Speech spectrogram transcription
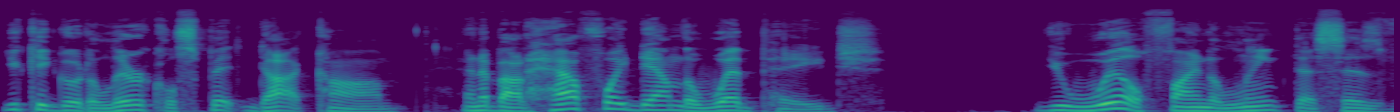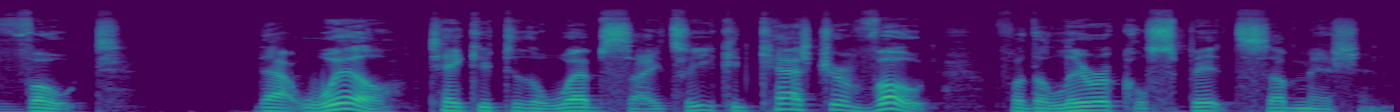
You could go to lyricalspit.com and about halfway down the web page, you will find a link that says vote. That will take you to the website so you could cast your vote for the Lyrical Spit submission.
